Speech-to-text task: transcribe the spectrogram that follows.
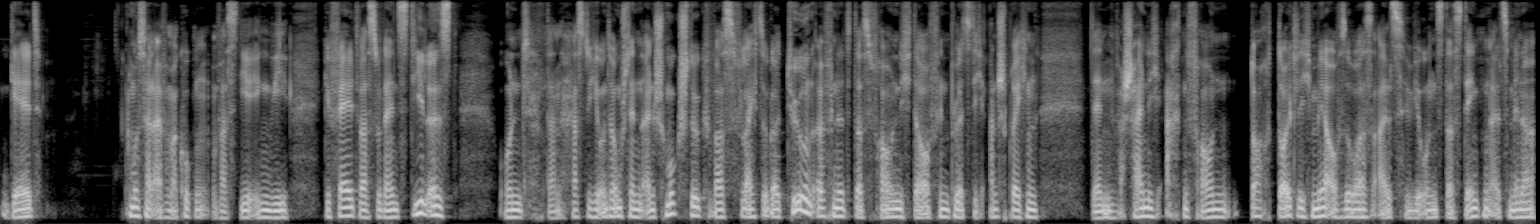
Geld. Musst halt einfach mal gucken, was dir irgendwie gefällt, was so dein Stil ist. Und dann hast du hier unter Umständen ein Schmuckstück, was vielleicht sogar Türen öffnet, dass Frauen nicht daraufhin plötzlich ansprechen. Denn wahrscheinlich achten Frauen doch deutlich mehr auf sowas, als wir uns das denken als Männer,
